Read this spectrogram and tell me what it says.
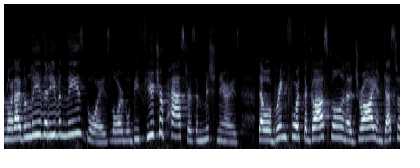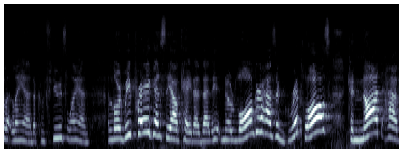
And Lord, I believe that even these boys, Lord, will be future pastors and missionaries that will bring forth the gospel in a dry and desolate land, a confused land. And Lord, we pray against the Al Qaeda that it no longer has a grip. Claws cannot have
